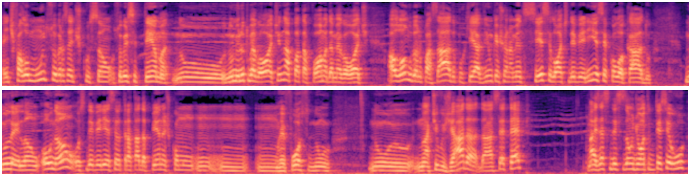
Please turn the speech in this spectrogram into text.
A gente falou muito sobre essa discussão, sobre esse tema no, no Minuto Megawatt e na plataforma da Megawatt ao longo do ano passado, porque havia um questionamento se esse lote deveria ser colocado no leilão ou não, ou se deveria ser tratado apenas como um, um, um reforço no, no, no, ativo já da, da CETEP. Mas essa decisão de ontem do TCU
